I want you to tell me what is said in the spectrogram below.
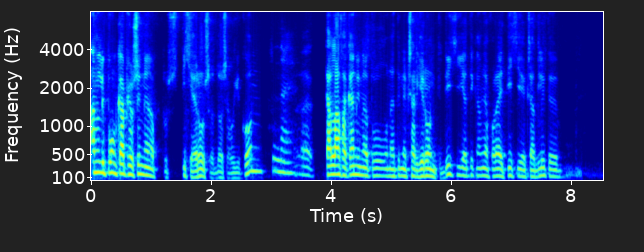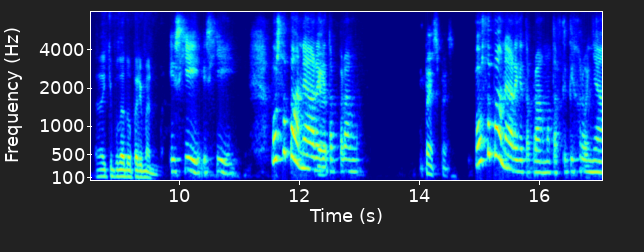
Αν λοιπόν κάποιος είναι από τους τυχερούς εντός εισαγωγικών, ναι. ε, καλά θα κάνει να, του, να την εξαργυρώνει την τύχη, γιατί καμιά φορά η τύχη εξαντλείται ε, εκεί που δεν το περιμένουμε. Ισχύει, ισχύει. Πώς θα πάνε άρα για τα πράγματα. Πες, πες. Πώς θα πάνε άρα για τα πράγματα αυτή τη χρονιά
